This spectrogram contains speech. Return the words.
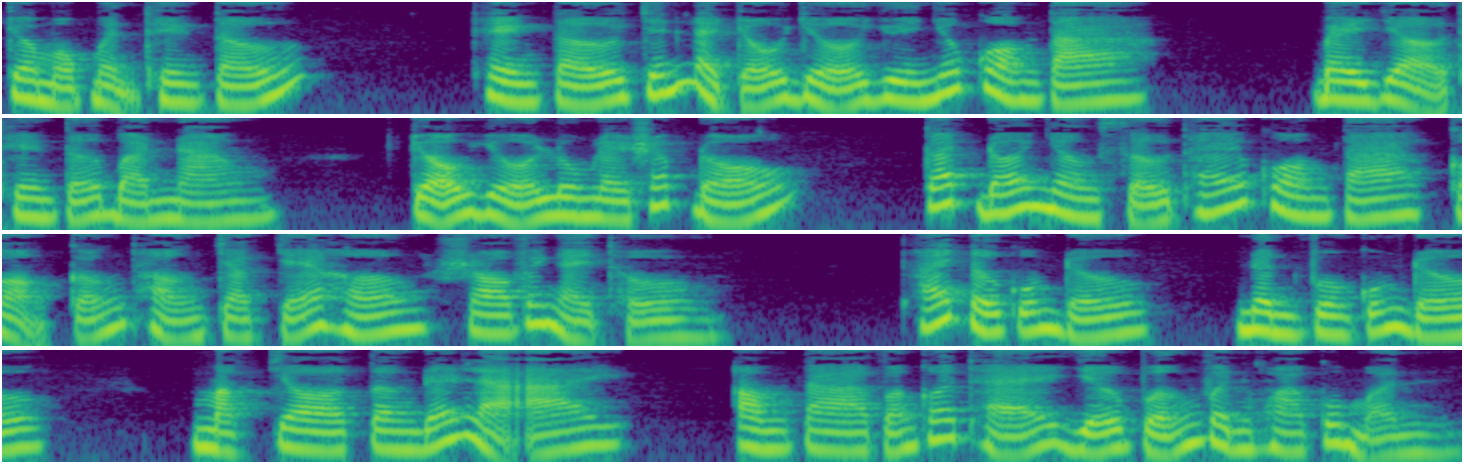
cho một mình thiên tử. Thiên tử chính là chỗ dựa duy nhất của ông ta. Bây giờ thiên tử bệnh nặng, chỗ dựa luôn lay sắp đổ. Cách đối nhân xử thế của ông ta còn cẩn thận chặt chẽ hơn so với ngày thường. Thái tử cũng được, Ninh Vương cũng được. Mặc cho tân đế là ai, ông ta vẫn có thể giữ vững vinh hoa của mình.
